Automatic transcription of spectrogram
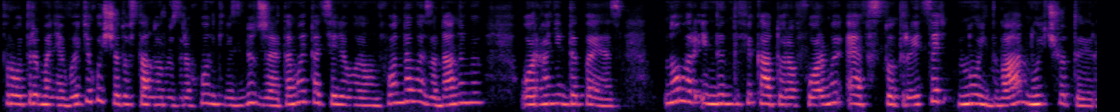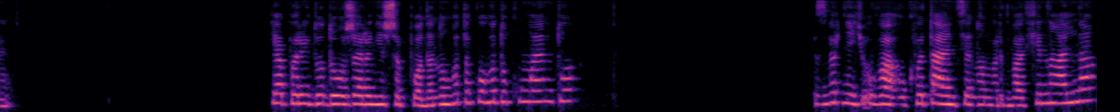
про отримання витягу щодо стану розрахунків з бюджетами та цільовими фондами за даними органів ДПС. Номер ідентифікатора форми F130 0204. Я перейду до вже раніше поданого такого документу. Зверніть увагу, квитанція номер 2 фінальна.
